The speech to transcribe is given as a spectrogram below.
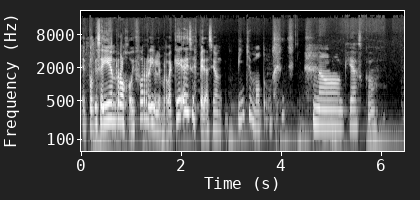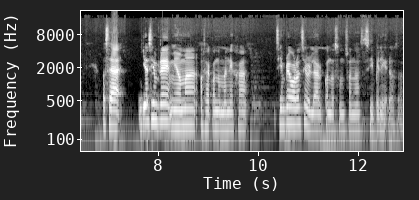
Eh, Porque seguía en rojo y fue horrible, ¿verdad? Qué desesperación, pinche moto. No, qué asco. O sea, yo siempre, mi mamá, o sea, cuando maneja, siempre guardo el celular cuando son zonas así peligrosas.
